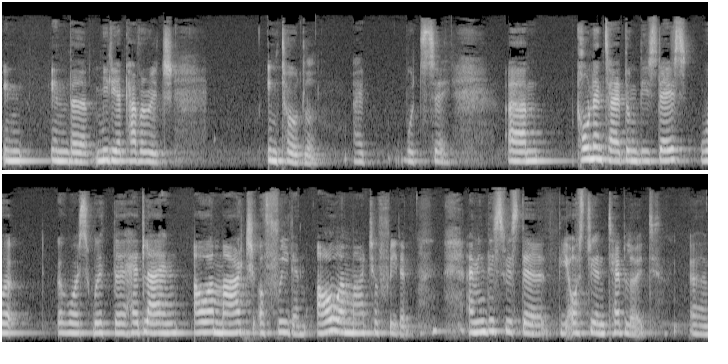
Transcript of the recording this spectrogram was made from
in, in the media coverage in total, would say. Um, Kronenzeitung these days were, was with the headline "Our March of Freedom." Our March of Freedom. I mean, this was the the Austrian tabloid. Uh,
